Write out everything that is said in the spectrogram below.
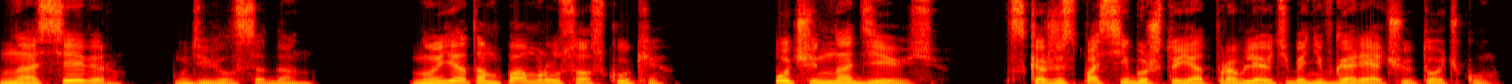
На север?» — удивился Дан. «Но я там помру со скуки. Очень надеюсь. Скажи спасибо, что я отправляю тебя не в горячую точку».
